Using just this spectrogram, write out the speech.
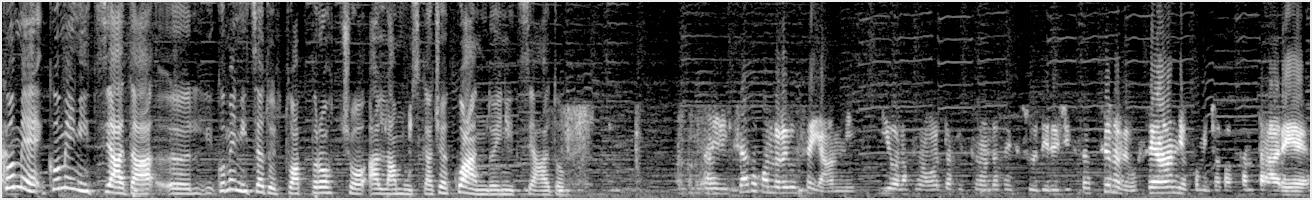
come, come è iniziata, eh, come è iniziato il tuo approccio alla musica? Cioè quando è iniziato? Ho iniziato quando avevo sei anni. Io la prima volta che sono andata in studio di registrazione avevo sei anni ho cominciato a cantare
